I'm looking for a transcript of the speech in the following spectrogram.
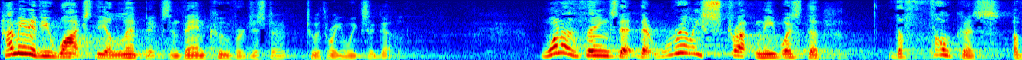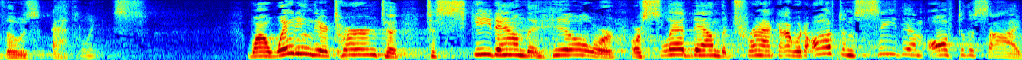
How many of you watched the Olympics in Vancouver just a, two or three weeks ago? One of the things that, that really struck me was the, the focus of those athletes. While waiting their turn to, to ski down the hill or, or sled down the track, I would often see them off to the side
